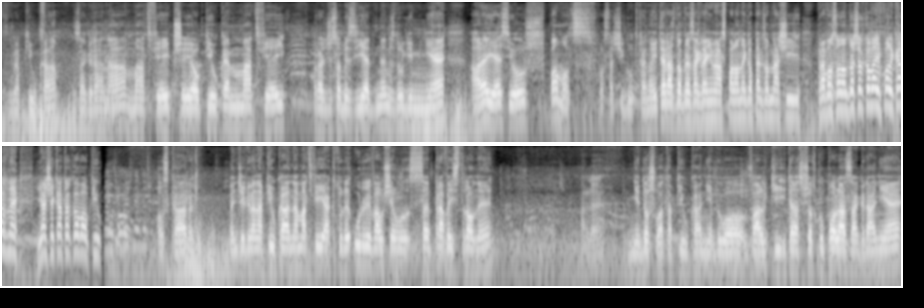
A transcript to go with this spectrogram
Długa piłka zagrana. Matwiej przyjął piłkę. Matwiej radzi sobie z jednym, z drugim nie, ale jest już pomoc w postaci Gutka. No i teraz dobre zagranie ma spalonego, pędzą nasi prawą stroną, dośrodkowanie w pole karne. Jasiek atakował piłkę. Oskar, będzie grana piłka na Matwieja, który urywał się z prawej strony, ale nie doszła ta piłka, nie było walki i teraz w środku pola zagranie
